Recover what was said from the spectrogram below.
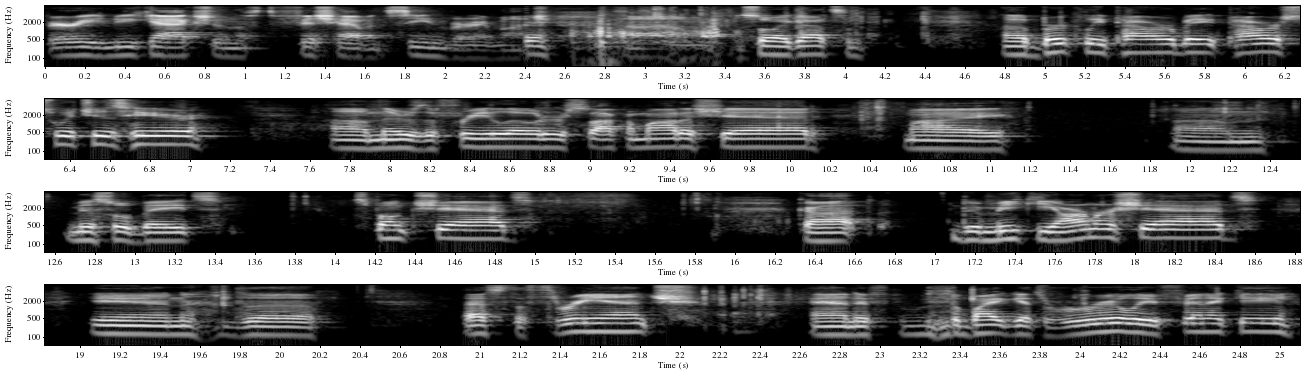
Very unique action the fish haven't seen very much. Um, so I got some uh, Berkley power bait power switches here. Um, there's the freeloader Sakamata shad, my um, missile baits spunk shads. Got Damiki armor shads in the, that's the three inch. And if the bite gets really finicky,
